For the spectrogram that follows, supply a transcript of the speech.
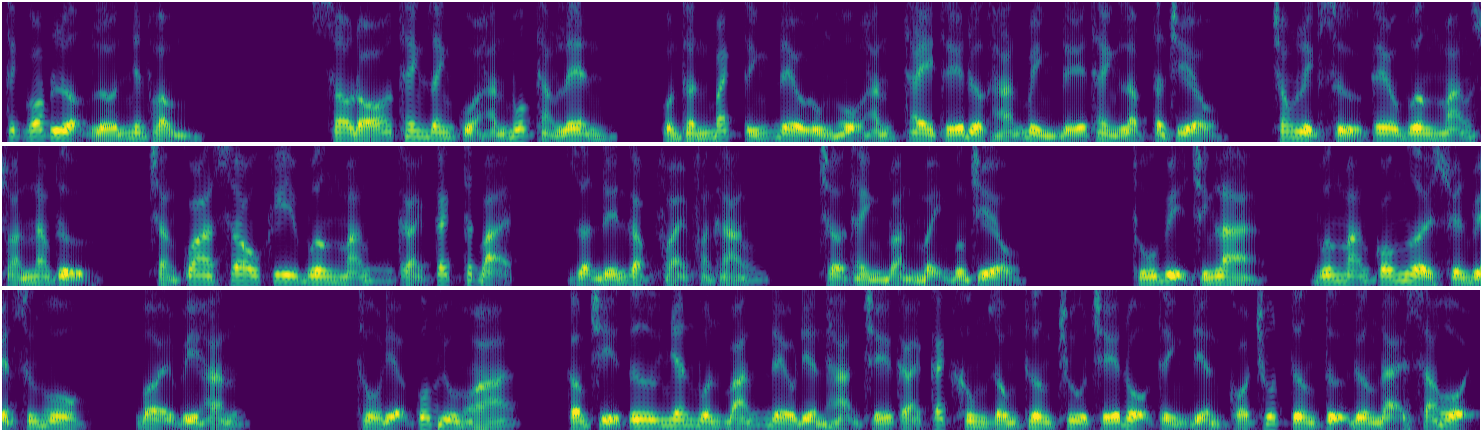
tích góp lượng lớn nhân phẩm. Sau đó thanh danh của hắn bước thẳng lên quân thân bách tính đều ủng hộ hắn thay thế được hán bình đế thành lập tân triều. Trong lịch sử kêu vương mãng xoán nam tử, chẳng qua sau khi vương mãng cải cách thất bại, dẫn đến gặp phải phản kháng, trở thành đoàn mệnh vương triều. Thú vị chính là, vương mãng có người xuyên việt xưng hô, bởi vì hắn, thổ địa quốc hưu hóa cấm chỉ tư nhân buôn bán đều điền hạn chế cải cách không giống thương chu chế độ tỉnh điền có chút tương tự đương đại xã hội,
